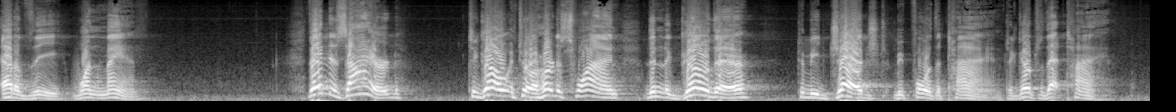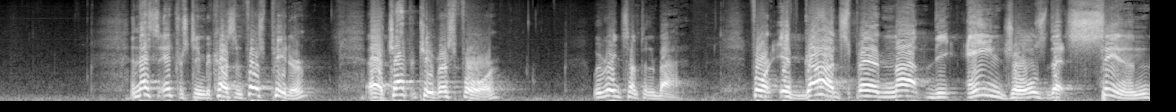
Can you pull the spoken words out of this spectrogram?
out of the one man, they desired to go into a herd of swine than to go there to be judged before the time, to go to that time. And that's interesting because in 1 Peter uh, chapter 2, verse 4, we read something about it. For if God spared not the angels that sinned,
